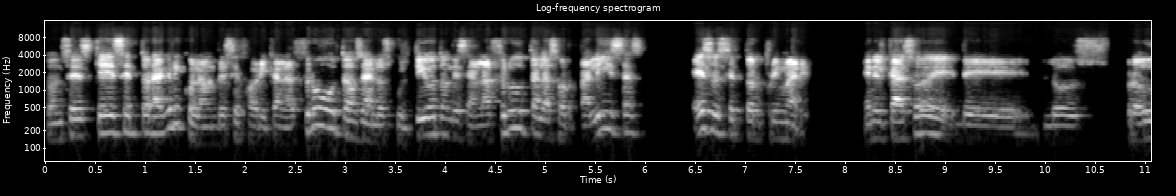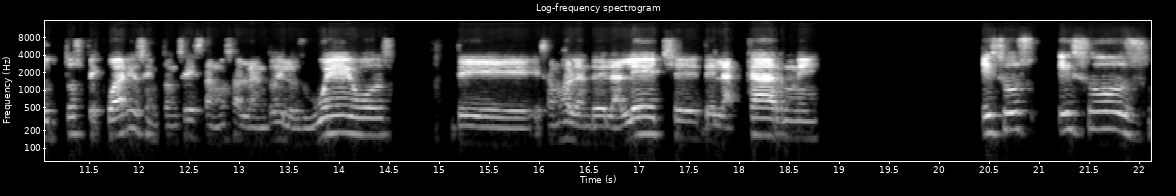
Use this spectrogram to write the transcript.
Entonces, ¿qué es sector agrícola? Donde se fabrican las frutas, o sea, en los cultivos donde se dan las frutas, las hortalizas. Eso es sector primario. En el caso de, de los productos pecuarios, entonces estamos hablando de los huevos, estamos hablando de la leche, de la carne. Esos, esos,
